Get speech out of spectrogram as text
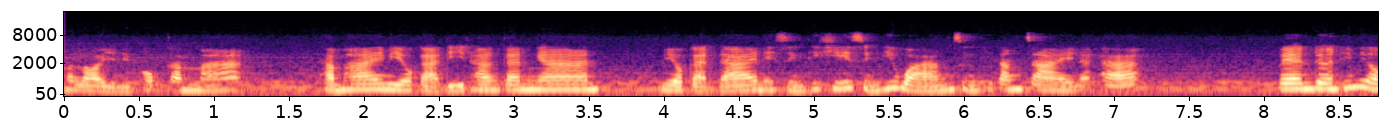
มาลอยอยู่ในภพกรรมะทำให้มีโอกาสดีทางการงาน มีโอกาสได้ในสิ่งที่คิดสิ่งที่หวังสิ่งที่ตั้งใจนะคะ เป็นเดือนที่มีโอ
